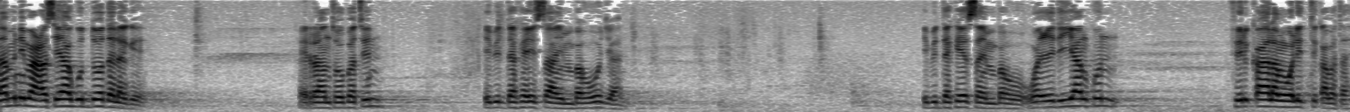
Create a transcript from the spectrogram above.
namni macasiyaa guddoo dalage irraan toobatin ibidda keessaa hin bahuu jedhan ibidda keessaa hin bahu waciidiyyaan kun firqaa lama walitti qabata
